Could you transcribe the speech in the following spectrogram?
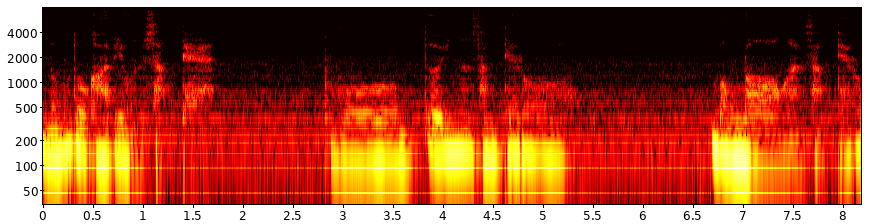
너무도 가벼운 상태, 붕 떠 있는 상태로 몽롱한 상태로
